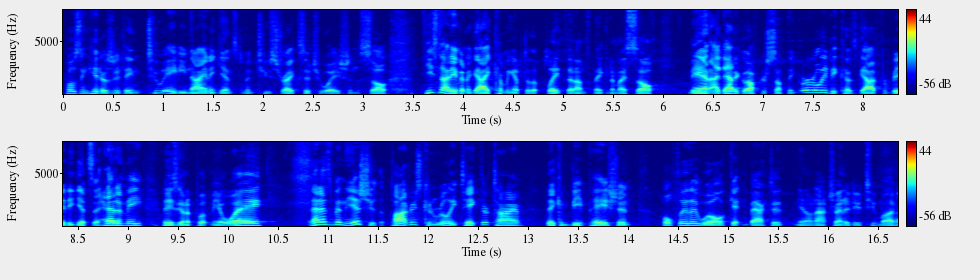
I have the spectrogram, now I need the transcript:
Opposing hitters are hitting 289 against him in two strike situations. So he's not even a guy coming up to the plate that I'm thinking to myself, man, I got to go after something early because God forbid he gets ahead of me and he's going to put me away. That has been the issue. The Padres can really take their time. They can be patient. Hopefully they will, getting back to, you know, not trying to do too much.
